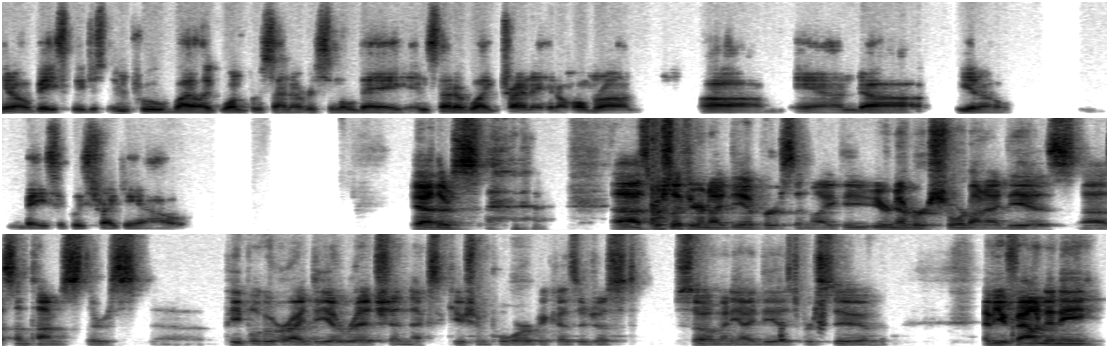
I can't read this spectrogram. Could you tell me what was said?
you know, basically just improve by like 1% every single day instead of like trying to hit a home run um, and, uh, you know, basically striking out. Yeah, there's, uh, especially if you're an idea person, like you're never short on ideas. Uh, sometimes there's uh, people who are idea rich and execution poor because there's just so many ideas to pursue. Have you found any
